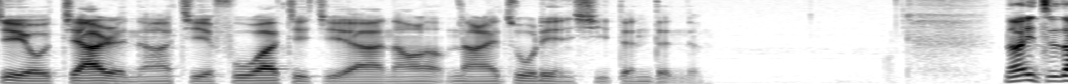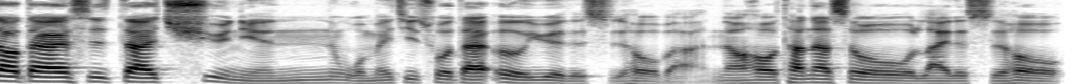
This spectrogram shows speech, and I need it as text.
借由家人啊、姐夫啊、姐姐啊，然后拿来做练习等等的。那一直到大概是在去年，我没记错，在二月的时候吧。然后他那时候来的时候，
